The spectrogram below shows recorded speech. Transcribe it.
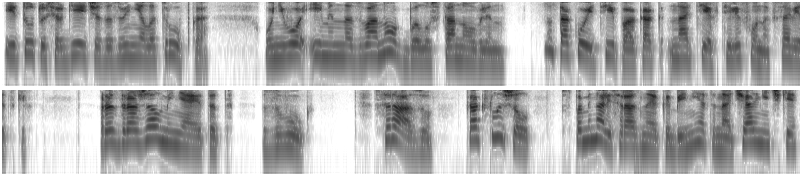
И тут у Сергеевича зазвенела трубка. У него именно звонок был установлен. Ну, такой типа, как на тех телефонах советских. Раздражал меня этот звук. Сразу, как слышал, вспоминались разные кабинеты, начальнички,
